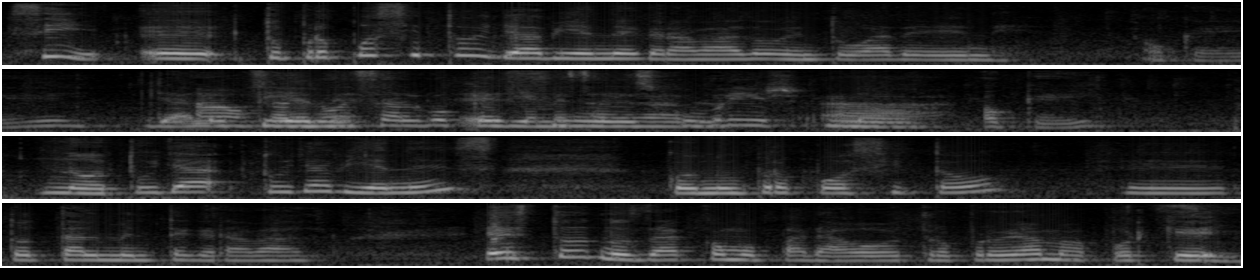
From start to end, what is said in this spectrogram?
Sí, eh, tu propósito ya viene grabado en tu ADN. Ok. Ya lo ah, tienes. no es algo que vienes a descubrir. No. Ah, ok. No, tú ya, tú ya vienes con un propósito eh, totalmente grabado. Esto nos da como para otro programa, porque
